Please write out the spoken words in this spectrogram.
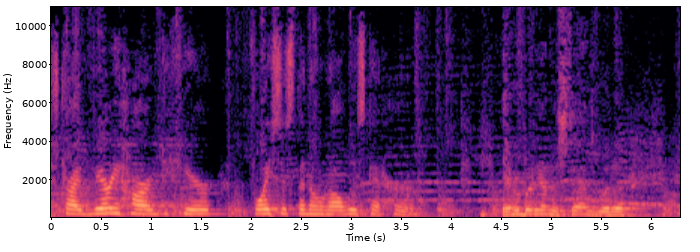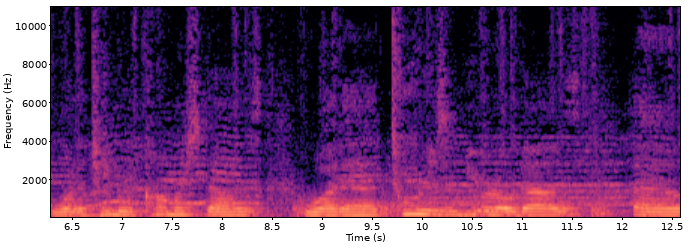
strive very hard to hear voices that don't always get heard. Everybody understands what a, what a Chamber of Commerce does, what a tourism bureau does, uh,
